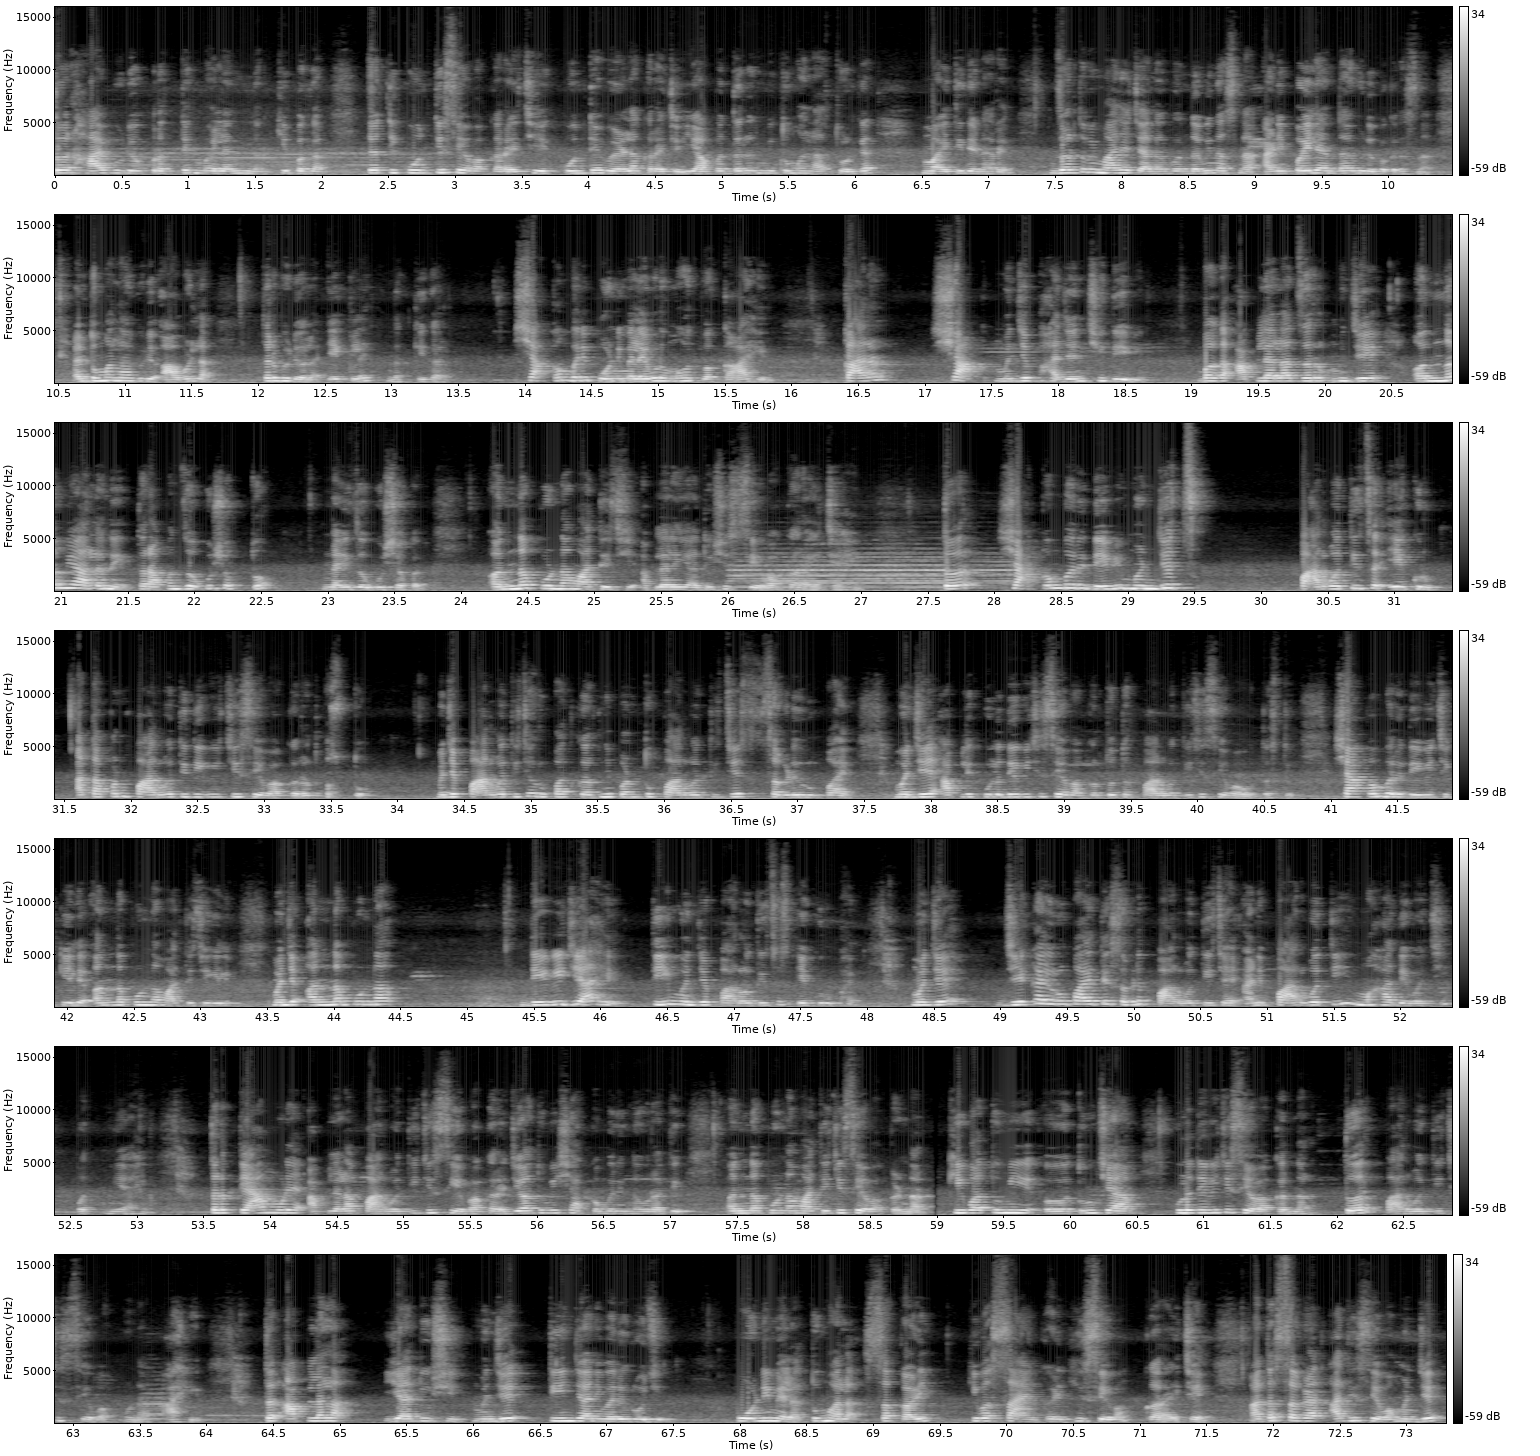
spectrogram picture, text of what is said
तर हा व्हिडिओ प्रत्येक महिलांनी नक्की बघा. तर ती कोणती सेवा करायची आहे कोणत्या वेळेला करायची आहे, याबद्दलच मी तुम्हाला आज थोडक्यात माहिती देणार आहे. जर तुम्ही माझ्या चॅनलवर नवीन असणार आणि पहिल्यांदा व्हिडिओ बघत असणार आणि तुम्हाला हा व्हिडिओ आवडला तर व्हिडिओला एक लाईक नक्की करा. शाकंभरी पौर्णिमेला एवढं महत्त्व का आहे? कारण शाक म्हणजे भाज्यांची देवी. बघा आपल्याला जर म्हणजे अन्न मिळालं नाही तर आपण जगू शकतो? नाही जगू शकत. अन्नपूर्णा मातेची आपल्याला या दिवशी सेवा करायची आहे. तर शाकंभरी देवी म्हणजेच पार्वतीचं एक रूप. आता आपण पार्वती देवीची सेवा करत असतो. म्हणजे पार्वतीच्या रूपात करत नाही परंतु पार्वतीचे सगळे रूप आहे. म्हणजे आपली कुलदेवीची सेवा करतो तर पार्वतीची सेवा होत असते. शाकंभरी देवीची केली अन्नपूर्णा मातेची केली. म्हणजे अन्नपूर्णा देवी जी आहे ती म्हणजे पार्वतीचंच एक रूप आहे. म्हणजे जे काही रूप आहे ते सगळे पार्वतीचे आहे आणि पार्वती महादेवाची पत्नी आहे. तर त्यामुळे आपल्याला पार्वतीची सेवा करायची. जेव्हा तुम्ही शाकंभरी नवरात्री अन्नपूर्णा मातेची सेवा करणार किंवा तुम्ही तुमच्या कुलदेवीची सेवा करणार तर पार्वतीची सेवा होणार आहे. तर आपल्याला या दिवशी म्हणजे तीन जानेवारी रोजी पौर्णिमेला तुम्हाला सकाळी किंवा सायंकाळी ही सेवा करायची आहे. आता सगळ्यात आधी सेवा म्हणजे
